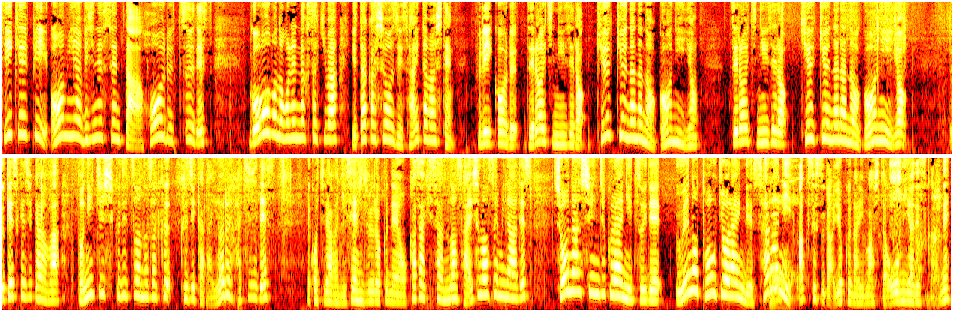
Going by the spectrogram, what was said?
TKP 大宮ビジネスセンターホール2です。ご応募のご連絡先は、豊か商事埼玉支店、フリーコール0120-997-524、0120-997-524、受付時間は土日祝日を除く9時から夜8時です。えこちらは2016年岡崎さんの最初のセミナーです。湘南新宿ラインに次いで上の東京ラインでさらにアクセスが良くなりました。大宮ですからね。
